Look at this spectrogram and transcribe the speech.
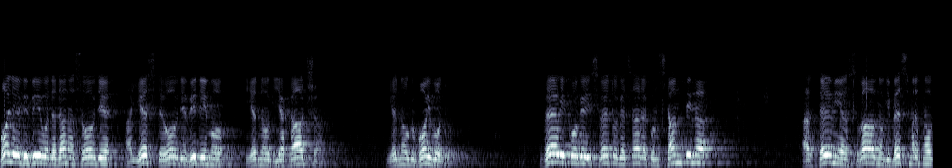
Bolje bi bilo da danas ovdje, a jeste ovdje, vidimo jednog jahača, jednog vojvodu, velikoga i svetoga cara Konstantina, Artemija slavnog i besmrtnog,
